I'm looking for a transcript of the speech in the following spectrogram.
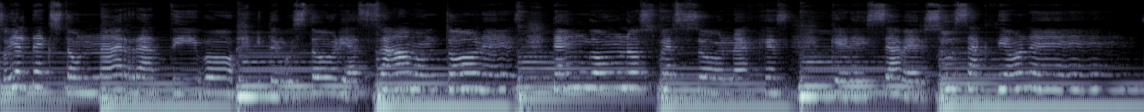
soy el texto narrativo y tengo historias a montones. Tengo unos personajes, queréis saber sus acciones.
